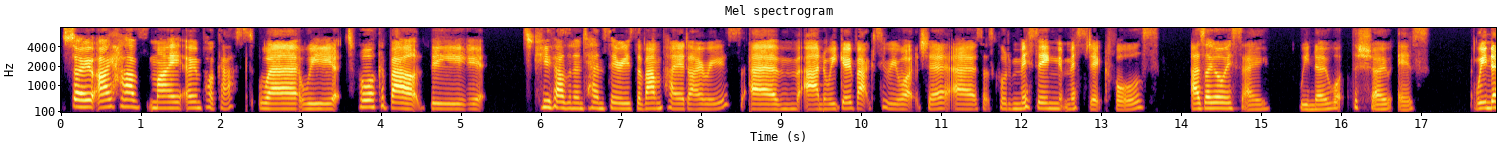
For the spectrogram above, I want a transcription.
So I have my own podcast where we talk about the 2010 series, The Vampire Diaries, um, and we go back to rewatch it. Uh, so it's called Missing Mystic Falls. As I always say, we know what the show is. We know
